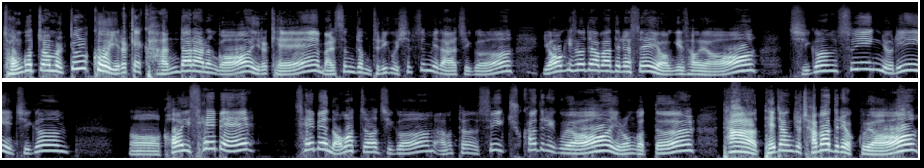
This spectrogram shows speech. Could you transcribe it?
정고점을 뚫고 이렇게 간다라는 거 이렇게 말씀 좀 드리고 싶습니다. 지금 여기서 잡아드렸어요. 여기서요. 지금 수익률이 지금 어 거의 3배 3배 넘었죠, 지금. 아무튼 수익 축하드리고요. 이런 것들 다 대장주 잡아드렸고요.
